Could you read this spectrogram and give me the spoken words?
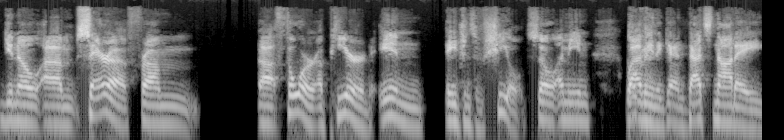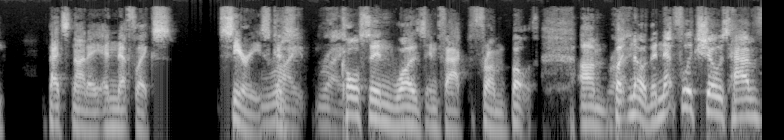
you know, um, Sarah from uh, Thor appeared in Agents of Shield. So, I mean, well, I mean, again, that's not a that's not a, a Netflix series because Right, right. Coulson was in fact from both. Um, But no, the Netflix shows have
